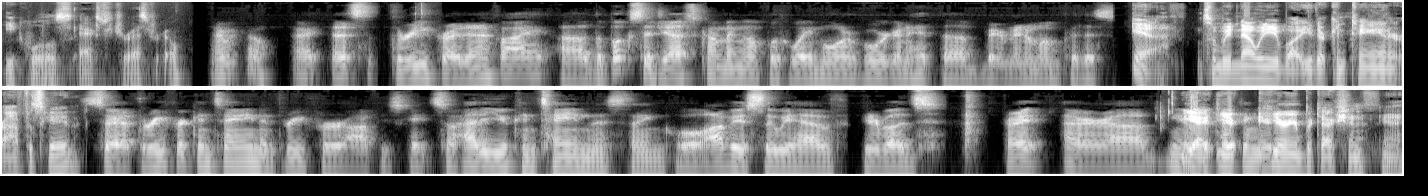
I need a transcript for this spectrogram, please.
equals extraterrestrial. There we go. All right, that's three for identify. Uh, the book suggests coming up with way more, but we're gonna hit the bare minimum for this. Yeah. So we now we need what either contain or obfuscate. So yeah, three for contain and three for obfuscate. So how do you contain this thing? Well, obviously we have earbuds, right? Or uh, you know, yeah, protecting ear- your- hearing protection. Yeah.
